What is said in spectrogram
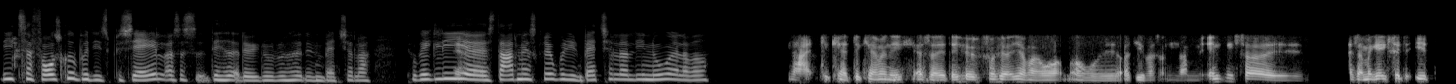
lige tage forskud på dit special, og så, det hedder det jo ikke nu, du hedder det en bachelor. Du kan ikke lige ja. øh, starte med at skrive på din bachelor lige nu, eller hvad? Nej, det kan, det kan man ikke. Altså, det hø- forhørte jeg mig jo om, og, øh, og de var sådan, jamen, enten så... Øh, altså, man kan ikke sætte et,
